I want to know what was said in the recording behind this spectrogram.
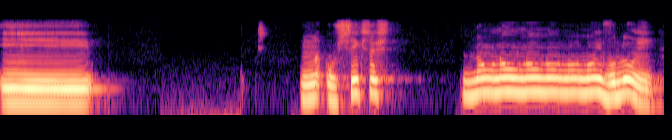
e os Sixers não, não, não, não, não evoluem.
